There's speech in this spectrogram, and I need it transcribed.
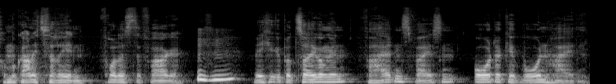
Brauchen wir gar nicht zu reden. Vorletzte Frage. Mhm. Welche Überzeugungen, Verhaltensweisen oder Gewohnheiten,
